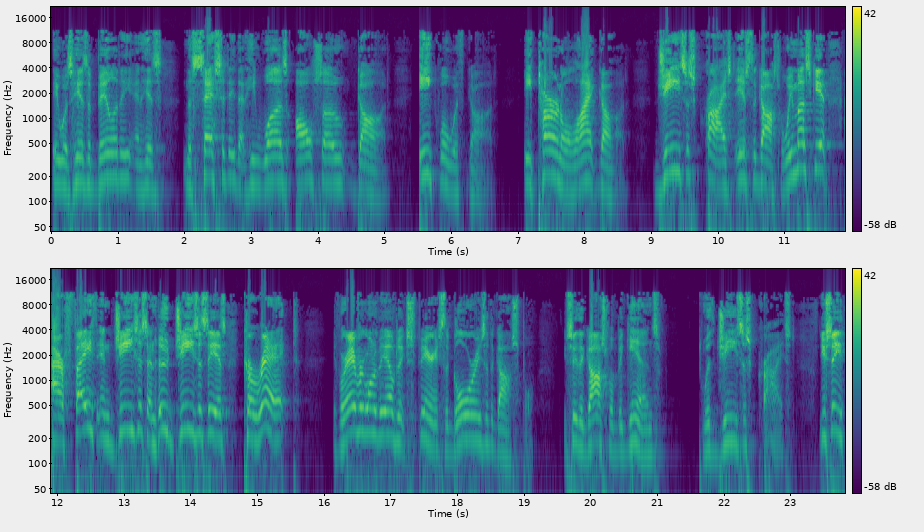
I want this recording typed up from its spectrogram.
It was His ability and His necessity that He was also God equal with God, eternal like God. Jesus Christ is the gospel. We must get our faith in Jesus and who Jesus is correct if we're ever going to be able to experience the glories of the gospel. You see, the gospel begins with Jesus Christ. You see,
